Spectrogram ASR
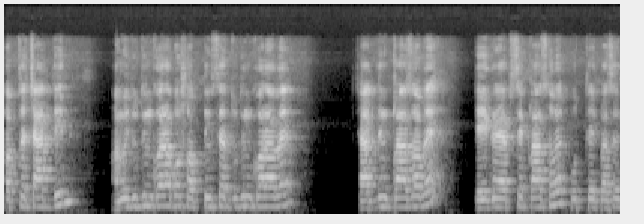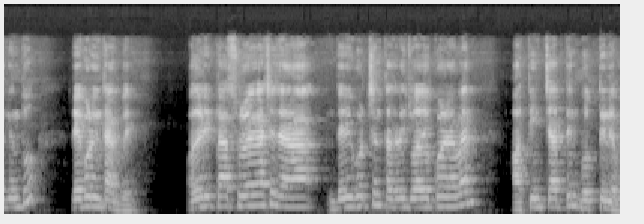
সপ্তাহে চার দিন। আমি দুদিন করাবো, সপ্তাহে স্যার দুদিন করাবে, চার দিন ক্লাস হবে। টেলিগ্রাম অ্যাপসে ক্লাস হবে, প্রত্যেক ক্লাসে কিন্তু রেকর্ডিং থাকবে। অলরেডি ক্লাস শুরু হয়ে গেছে, যারা দেরি করছেন তাড়াতাড়ি যোগাযোগ করে নেবেন, আর তিন চার দিন ভর্তি নেব।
